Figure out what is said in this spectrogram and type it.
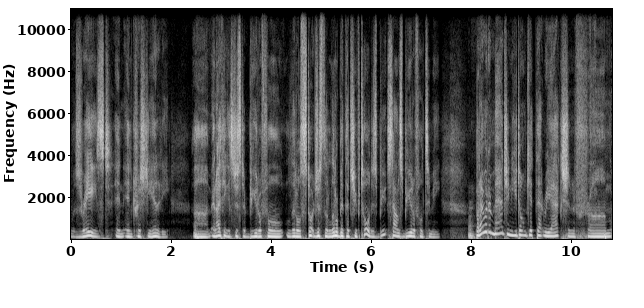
was raised in in Christianity. Um, and I think it's just a beautiful little story. Just a little bit that you've told is be- sounds beautiful to me. Hmm. But I would imagine you don't get that reaction from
